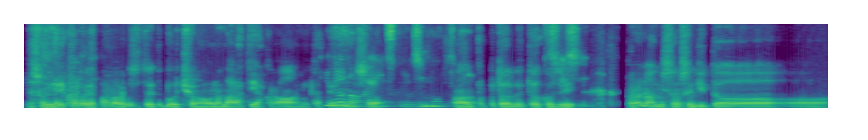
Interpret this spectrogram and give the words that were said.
Adesso mi ricordo le parole, cosa ho detto, boh, c'ho una malattia cronica, penso. No, no, hai la sclerosi multipla. Oh, proprio te l'ho detto così. Sì, sì. Però no, mi sono sentito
